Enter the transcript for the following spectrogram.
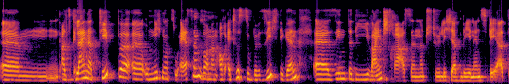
ähm, als kleiner Tipp, äh, um nicht nur zu essen, sondern auch etwas zu besichtigen, äh, sind die Weinstraßen natürlich erwähnenswert.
